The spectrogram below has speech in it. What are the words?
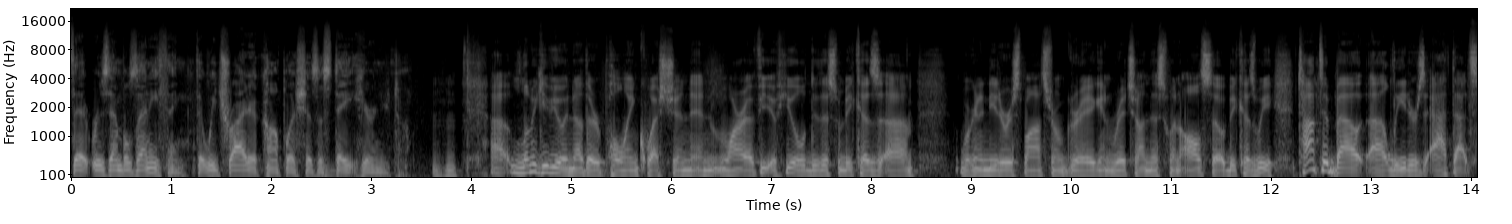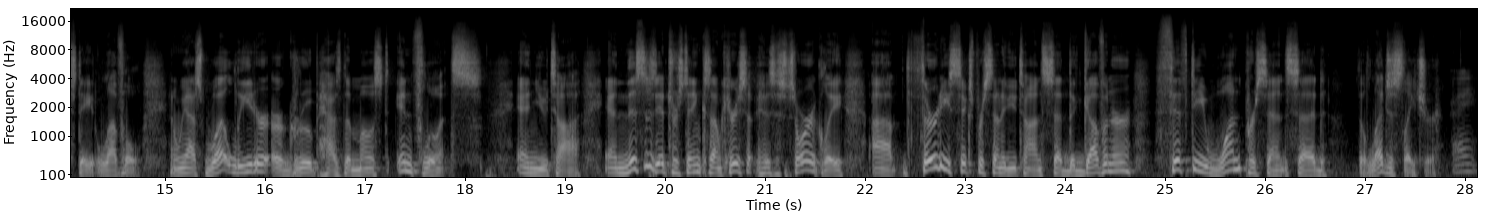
that resembles anything that we try to accomplish as a state here in Utah. Mm-hmm. Uh, let me give you another polling question, and Maura, if, you, you'll do this one, because um, we're going to need a response from Greg and Rich on this one also, because we talked about uh, leaders at that state level, and we asked what leader or group has the most influence in Utah. And this is interesting because I'm curious historically, uh, 36% of Utahns said the governor, 51% said the legislature. Right.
